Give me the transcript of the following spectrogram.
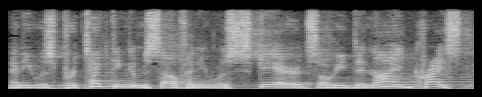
And he was protecting himself and he was scared, so he denied Christ.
